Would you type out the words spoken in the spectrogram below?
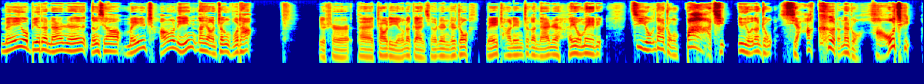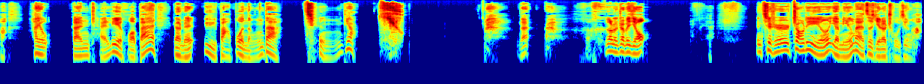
没有别的男人能像梅长林那样征服她。于是，在赵丽颖的感情认知中，梅长林这个男人很有魅力，既有那种霸气，又有那种侠客的那种豪气啊，还有。干柴烈火般让人欲罢不能的情调。来，喝喝了这杯酒。其实赵丽颖也明白自己的处境啊，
